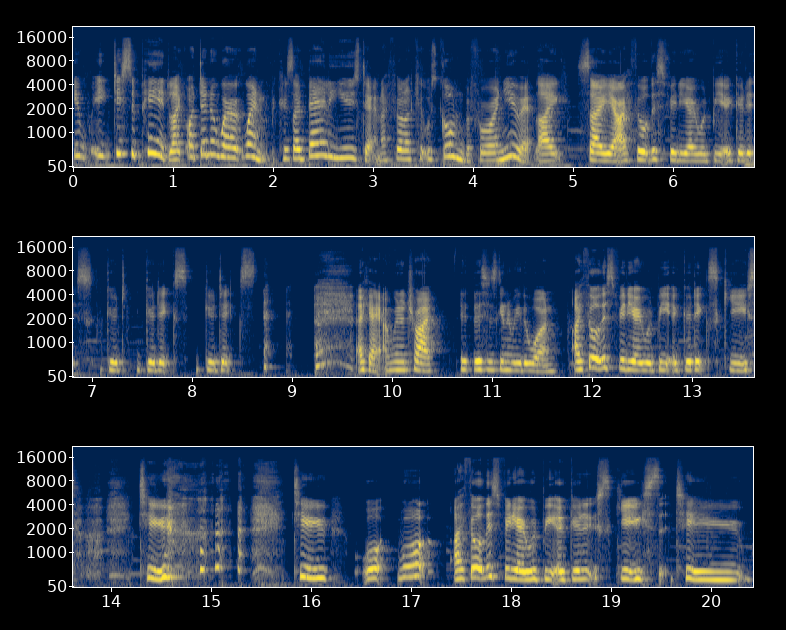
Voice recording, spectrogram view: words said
It, it disappeared. Like, I don't know where it went because I barely used it and I feel like it was gone before I knew it. Like, so yeah, I thought this video video would be a good ex good good ex good ex okay i'm gonna try. This is gonna be the one. I thought this video would be a good excuse to to what what? I thought this video would be a good excuse to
